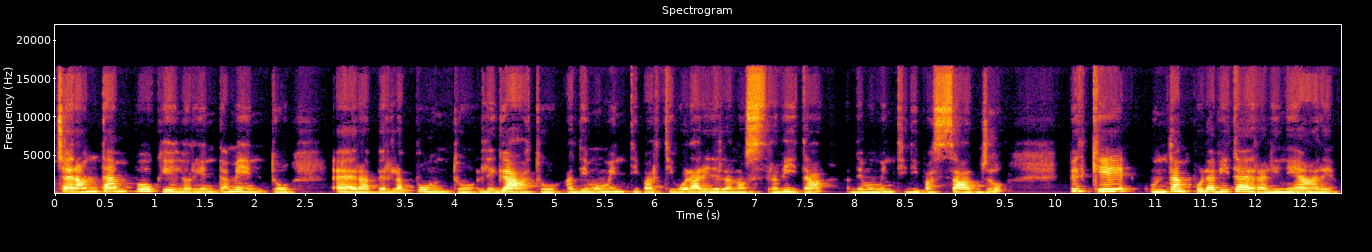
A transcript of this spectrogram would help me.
C'era un tempo che l'orientamento era per l'appunto legato a dei momenti particolari della nostra vita, a dei momenti di passaggio, perché un tempo la vita era lineare,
